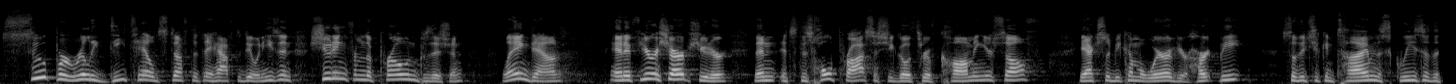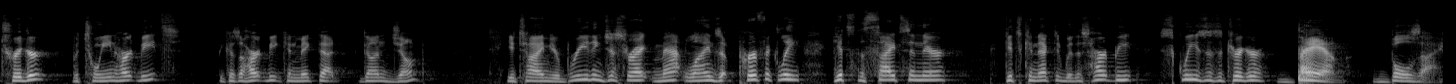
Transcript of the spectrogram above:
super really detailed stuff that they have to do. And he's in shooting from the prone position, laying down. And if you're a sharpshooter, then it's this whole process you go through of calming yourself. You actually become aware of your heartbeat so that you can time the squeeze of the trigger between heartbeats because a heartbeat can make that gun jump. You time your breathing just right. Matt lines up perfectly, gets the sights in there, gets connected with his heartbeat, squeezes the trigger, bam, bullseye.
